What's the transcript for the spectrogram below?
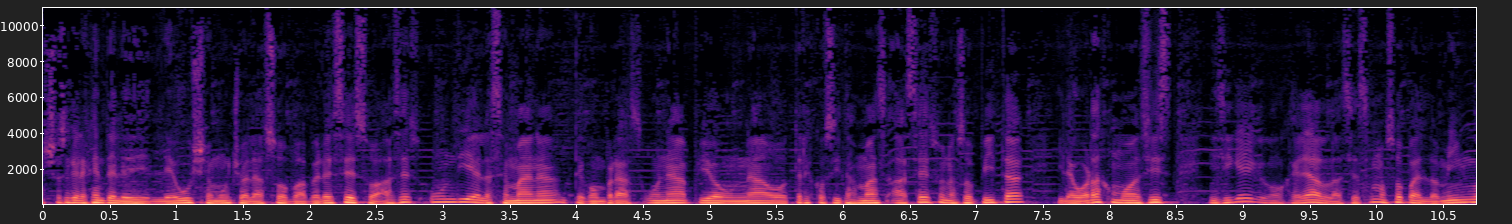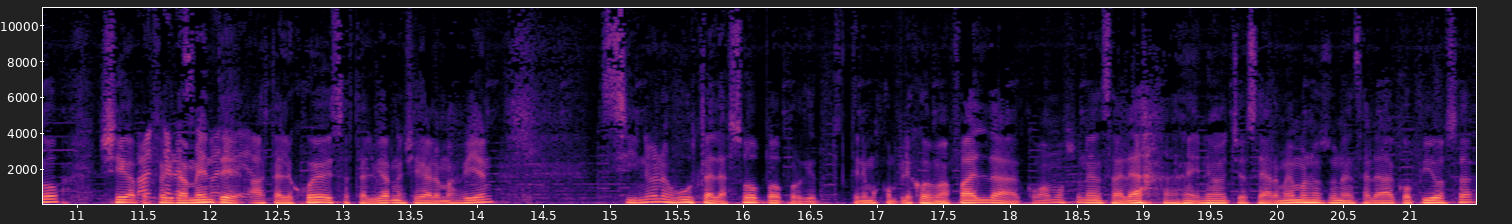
yo sé que la gente le, le huye mucho a la sopa, pero es eso, haces un día a la semana, te compras un apio, un nabo, tres cositas más, haces una sopita y la guardás como decís, ni siquiera hay que congelarla. Si hacemos sopa el domingo, llega Banca la perfectamente hasta el jueves, hasta el viernes llega lo más bien. Si no nos gusta la sopa porque tenemos complejo de mafalda, comamos una ensalada de noche, o sea, armémonos una ensalada copiosa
